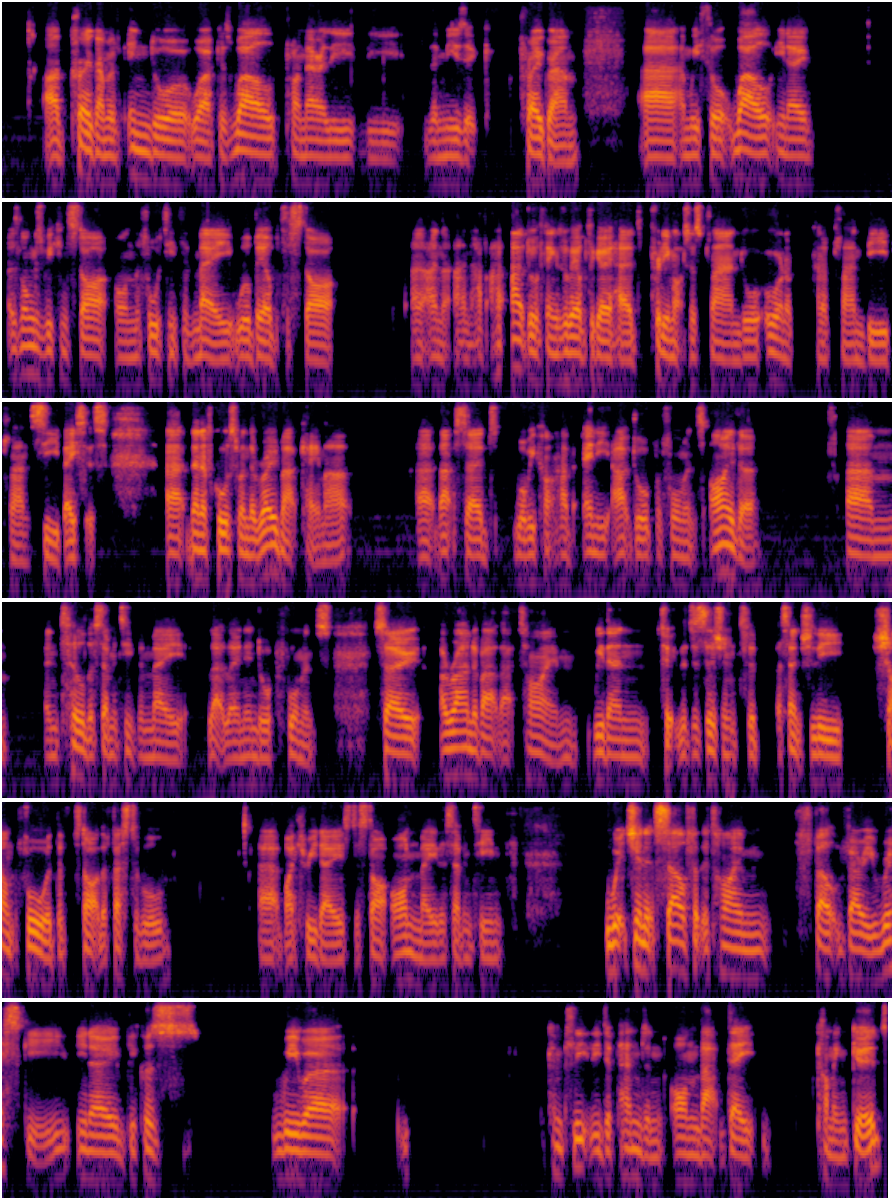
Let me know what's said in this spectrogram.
a program of indoor work as well, primarily the the music program. Uh, and we thought, well, you know, as long as we can start on the 14th of May, we'll be able to start and, and have outdoor things, we'll be able to go ahead pretty much as planned or, or on a kind of plan B, plan C basis. Uh, then, of course, when the roadmap came out, uh, that said, well, we can't have any outdoor performance either um, until the 17th of May, let alone indoor performance. So, around about that time, we then took the decision to essentially shunt forward the start of the festival uh, by three days to start on May the 17th which in itself at the time felt very risky, you know, because we were completely dependent on that date coming good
